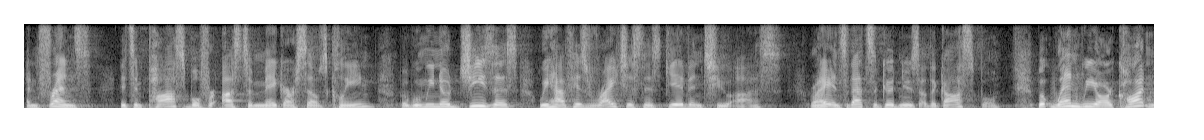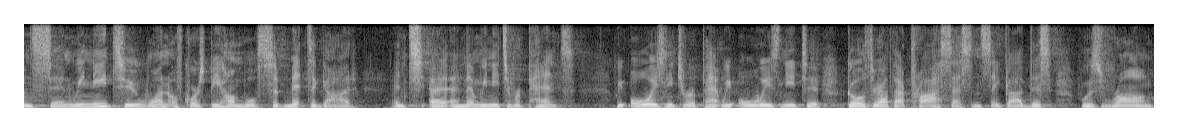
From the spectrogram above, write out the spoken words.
And friends, it's impossible for us to make ourselves clean, but when we know Jesus, we have his righteousness given to us right? And so that's the good news of the gospel. But when we are caught in sin, we need to, one, of course, be humble, submit to God, and, uh, and then we need to repent. We always need to repent. We always need to go throughout that process and say, God, this was wrong.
